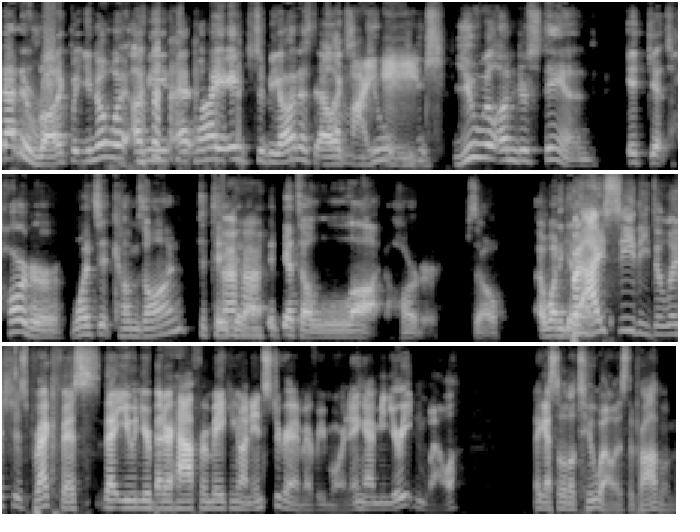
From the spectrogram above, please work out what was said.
not neurotic, but you know what? I mean, at my age, to be honest, Alex, my you, age, you, you, will understand. It gets harder once it comes on to take uh-huh. it off. It gets a lot harder. So I want to get. But I see the delicious breakfasts that you and your better half are making on Instagram every morning. I mean, you're eating well. I guess a little too well is the problem.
